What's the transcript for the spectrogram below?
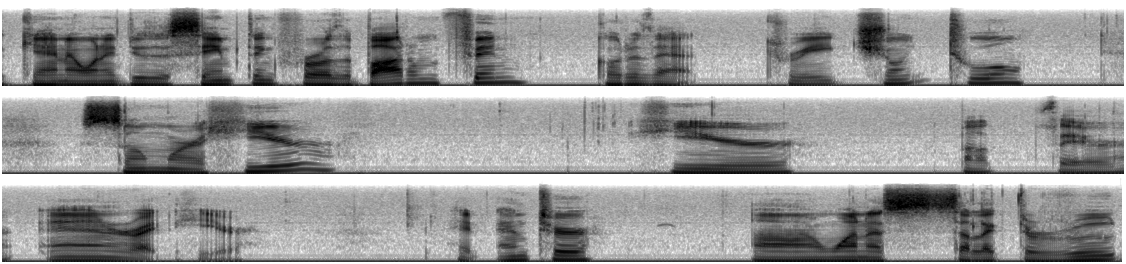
again I want to do the same thing for the bottom fin. Go to that create joint tool somewhere here here about there and right here. Hit enter. Uh, I want to select the root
